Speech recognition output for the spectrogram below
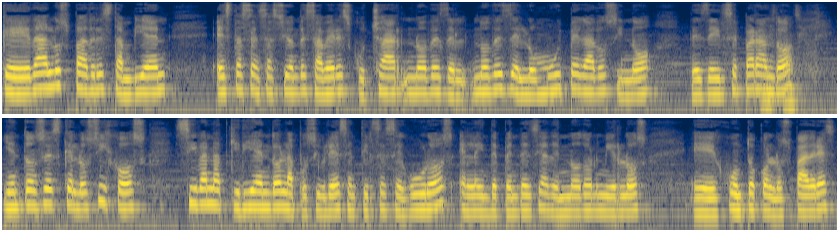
que da a los padres también esta sensación de saber escuchar, no desde, no desde lo muy pegado, sino desde ir separando. Y entonces que los hijos sí van adquiriendo la posibilidad de sentirse seguros en la independencia de no dormirlos eh, junto con los padres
